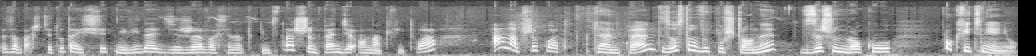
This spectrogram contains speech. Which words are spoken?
zobaczcie, tutaj świetnie widać, że właśnie na takim starszym pędzie ona kwitła, a na przykład ten pęd został wypuszczony w zeszłym roku po kwitnieniu.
